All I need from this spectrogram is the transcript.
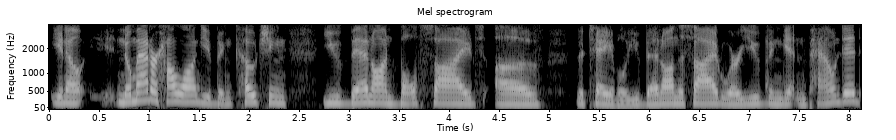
you know, no matter how long you've been coaching, you've been on both sides of the table. You've been on the side where you've been getting pounded,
